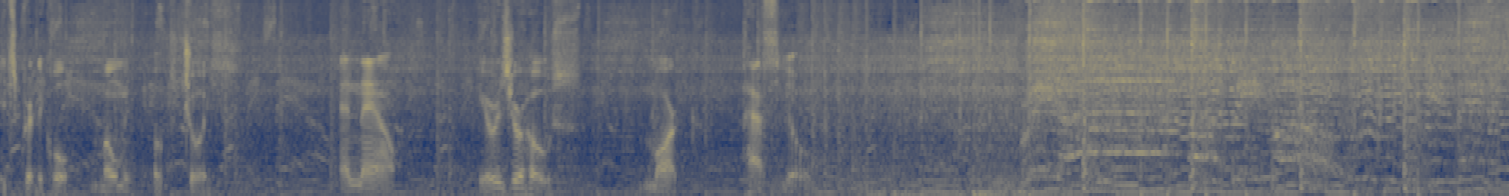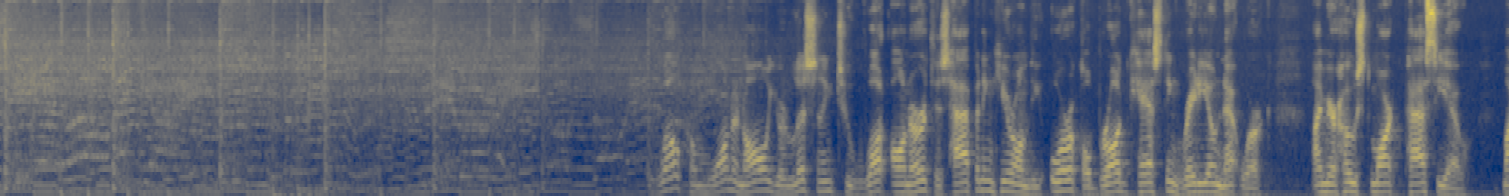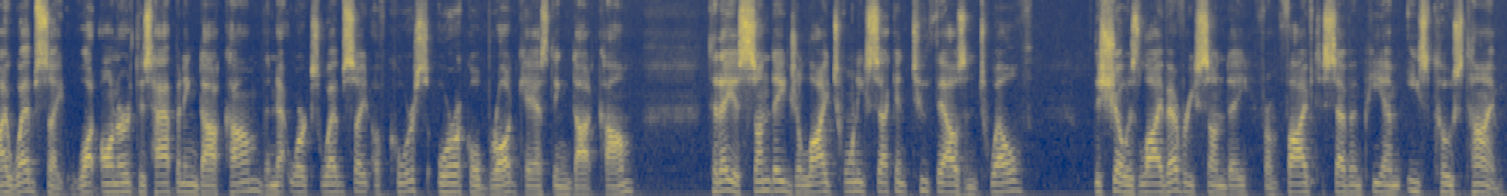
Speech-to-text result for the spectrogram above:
its critical moment of choice. And now, here is your host, Mark Passio. Welcome, one and all. You're listening to What on Earth is Happening here on the Oracle Broadcasting Radio Network. I'm your host, Mark Passio. My website, whatonearthishappening.com. The network's website, of course, oraclebroadcasting.com. Today is Sunday, July 22nd, 2012. This show is live every Sunday from 5 to 7 p.m. East Coast time.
